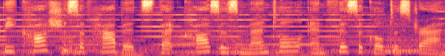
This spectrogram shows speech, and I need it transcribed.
Be cautious of habits that causes mental and physical distress.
